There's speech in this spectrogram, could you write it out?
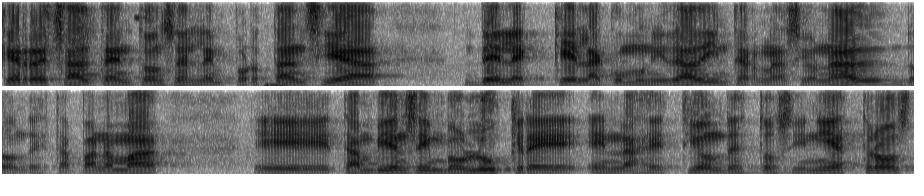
que resalta entonces la importancia de que la comunidad internacional, donde está Panamá, eh, también se involucre en la gestión de estos siniestros,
